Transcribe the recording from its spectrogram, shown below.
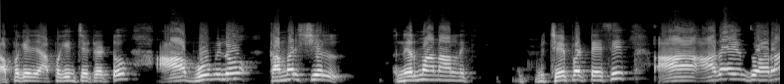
అప్పగి అప్పగించేటట్టు ఆ భూమిలో కమర్షియల్ నిర్మాణాలని చేపట్టేసి ఆ ఆదాయం ద్వారా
